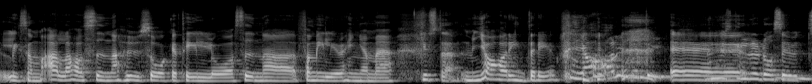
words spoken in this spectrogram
liksom alla har sina hus att åka till och sina familjer att hänga med. Just det. Men jag har inte det. Jag har ingenting. Eh, Men hur skulle det då se ut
